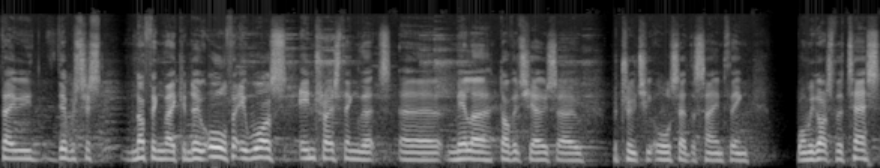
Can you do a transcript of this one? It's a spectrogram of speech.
they there was just nothing they can do. All it was interesting that uh, Miller, Dovizioso, Petrucci all said the same thing. When we got to the test,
